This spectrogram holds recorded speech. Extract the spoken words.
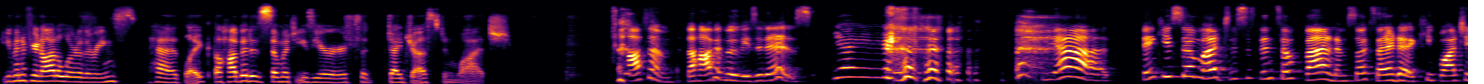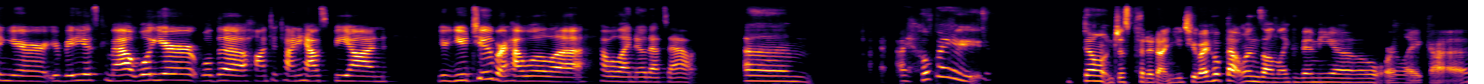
Even if you're not a lord of the rings head like the hobbit is so much easier to digest and watch. Awesome. The hobbit movies it is. Yay! Yeah. Thank you so much. This has been so fun i'm so excited to keep watching your your videos come out. Will your will the haunted tiny house be on your youtube or how will uh how will i know that's out? Um i hope i don't just put it on YouTube. I hope that one's on like Vimeo or like uh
